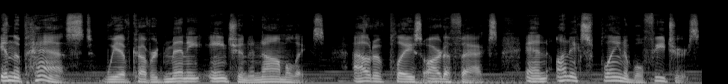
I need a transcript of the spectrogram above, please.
In the past, we have covered many ancient anomalies, out-of-place artifacts, and unexplainable features,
